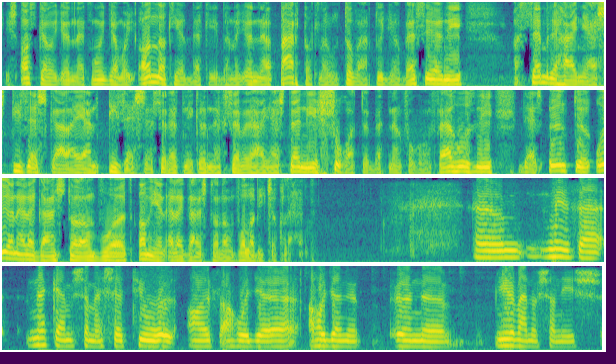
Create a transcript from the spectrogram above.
és azt kell, hogy önnek mondjam, hogy annak érdekében, hogy önnel pártatlanul tovább tudjak beszélni, a szemrehányás tízes skáláján tízesre szeretnék önnek szemrehányást tenni, és soha többet nem fogom felhozni, de ez öntől olyan elegánstalan volt, amilyen elegánstalan valami csak lehet. Nézze, nekem sem esett jól az, ahogy, ahogyan ön, nyilvánosan is,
